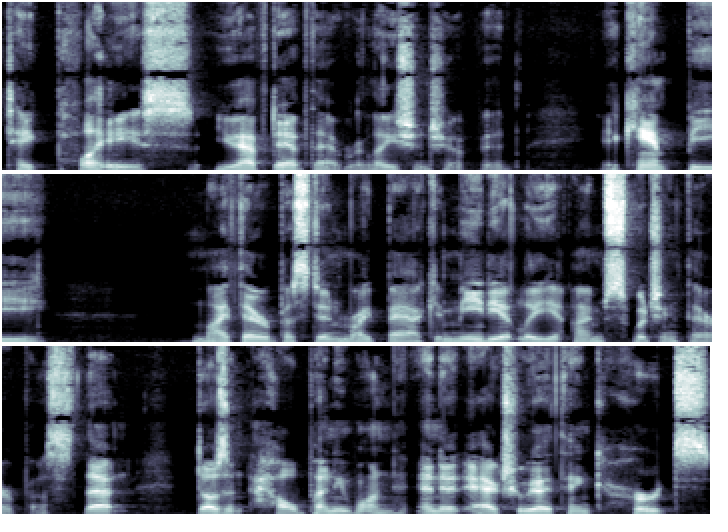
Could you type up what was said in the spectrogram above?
take place, you have to have that relationship. It it can't be my therapist didn't write back immediately, I'm switching therapists. That doesn't help anyone and it actually I think hurts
